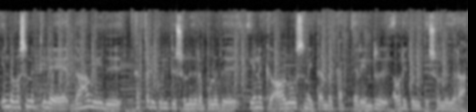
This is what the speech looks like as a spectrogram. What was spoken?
இந்த வசனத்திலே தாவீது கர்த்தரை குறித்து சொல்லுகிற பொழுது எனக்கு ஆலோசனை தந்த கர்த்தர் என்று அவரை குறித்து சொல்லுகிறார்.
